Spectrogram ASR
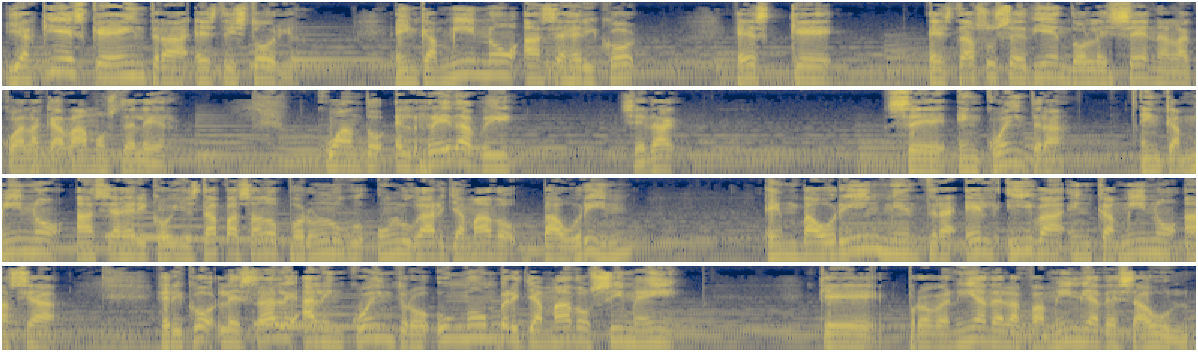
Y aquí es que entra esta historia. En camino hacia Jericó es que está sucediendo la escena en la cual acabamos de leer. Cuando el rey David se da, se encuentra en camino hacia Jericó y está pasando por un, lugar llamado Baurim. En Baurim, mientras él iba en camino hacia Jericó, le sale al encuentro un hombre llamado Simeí, que provenía de la familia de Saúl.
